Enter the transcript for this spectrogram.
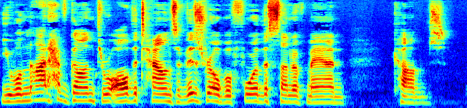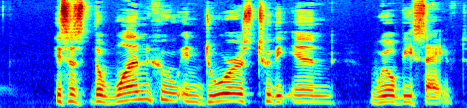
you will not have gone through all the towns of Israel before the Son of Man comes. He says, the one who endures to the end will be saved.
